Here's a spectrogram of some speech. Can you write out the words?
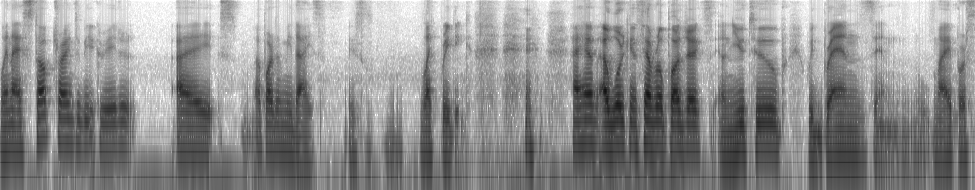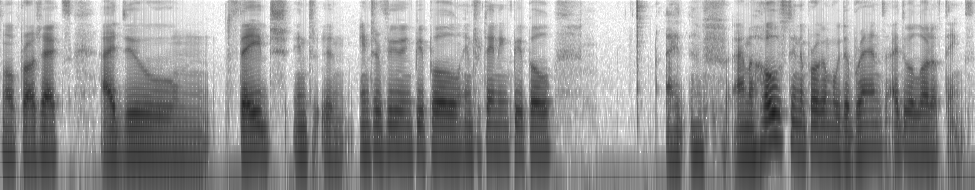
When I stop trying to be a creator, I a part of me dies. It's like breathing. I have I work in several projects on YouTube with brands and my personal projects. I do um, stage inter- um, interviewing people, entertaining people. I, I'm a host in a program with a brand. I do a lot of things.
